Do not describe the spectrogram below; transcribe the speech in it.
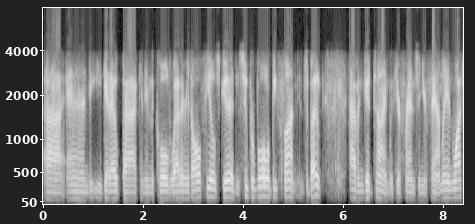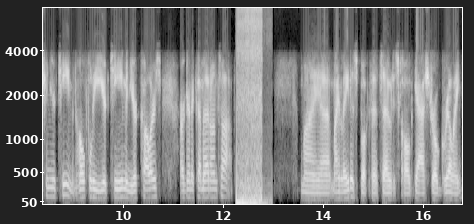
uh, and you get out back and in the cold weather, it all feels good. And Super Bowl will be fun. It's about having good time with your friends and your family and watching your team. And hopefully, your team and your colors are going to come out on top. My uh, my latest book that's out is called Gastro Grilling,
